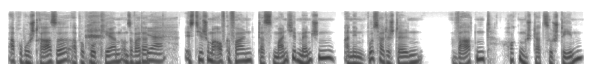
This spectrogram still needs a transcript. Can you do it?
Apropos Straße, apropos Kehren und so weiter, ja. ist dir schon mal aufgefallen, dass manche Menschen an den Bushaltestellen wartend hocken, statt zu stehen?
